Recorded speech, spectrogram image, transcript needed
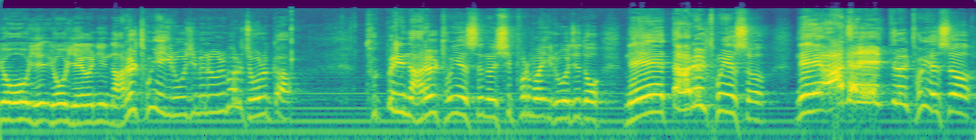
요, 예- 요 예언이 나를 통해 이루어지면 얼마나 좋을까? 특별히 나를 통해서는 10%만 이루어져도 내 딸을 통해서 내 아들들을 통해서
